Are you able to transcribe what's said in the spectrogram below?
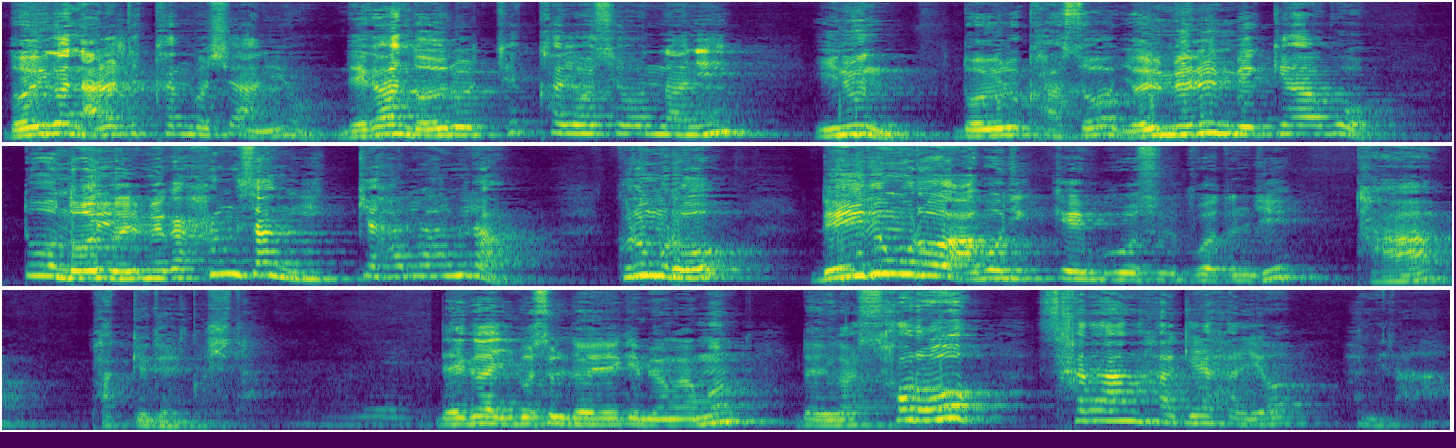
너희가 나를 택한 것이 아니요 내가 너희를 택하여 세웠나니 이는 너희를 가서 열매를 맺게 하고 또 너희 열매가 항상 있게 하려 함이라. 그러므로 내 이름으로 아버지께 무엇을 구하든지 다 받게 될 것이다. 내가 이것을 너희에게 명하면 너희가 서로 사랑하게 하려 함이라.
